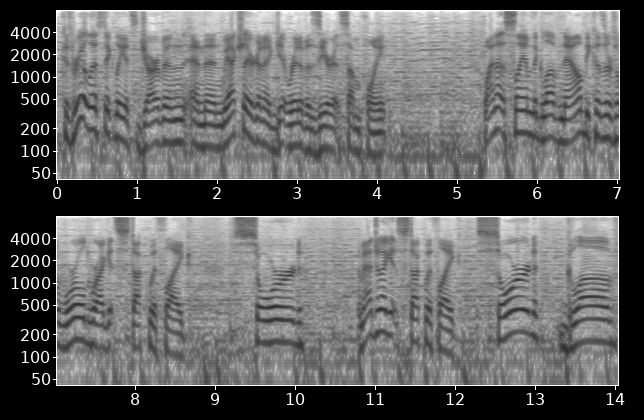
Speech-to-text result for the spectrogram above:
Because realistically, it's Jarvan, and then we actually are going to get rid of Azir at some point. Why not slam the glove now? Because there's a world where I get stuck with, like, sword. Imagine I get stuck with, like, sword, glove,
